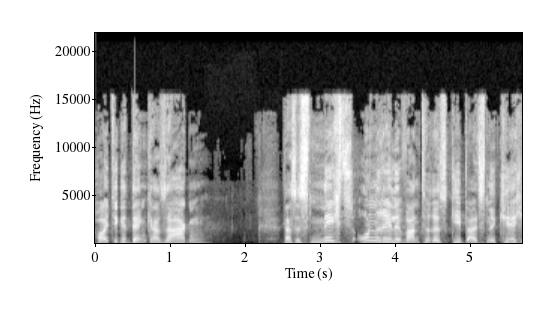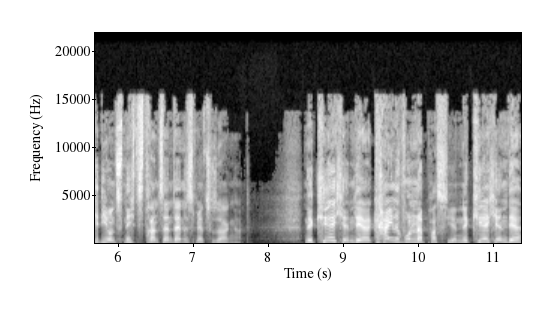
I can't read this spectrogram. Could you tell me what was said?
Heutige Denker sagen, dass es nichts Unrelevanteres gibt als eine Kirche, die uns nichts Transzendentes mehr zu sagen hat. Eine Kirche, in der keine Wunder passieren, eine Kirche, in der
